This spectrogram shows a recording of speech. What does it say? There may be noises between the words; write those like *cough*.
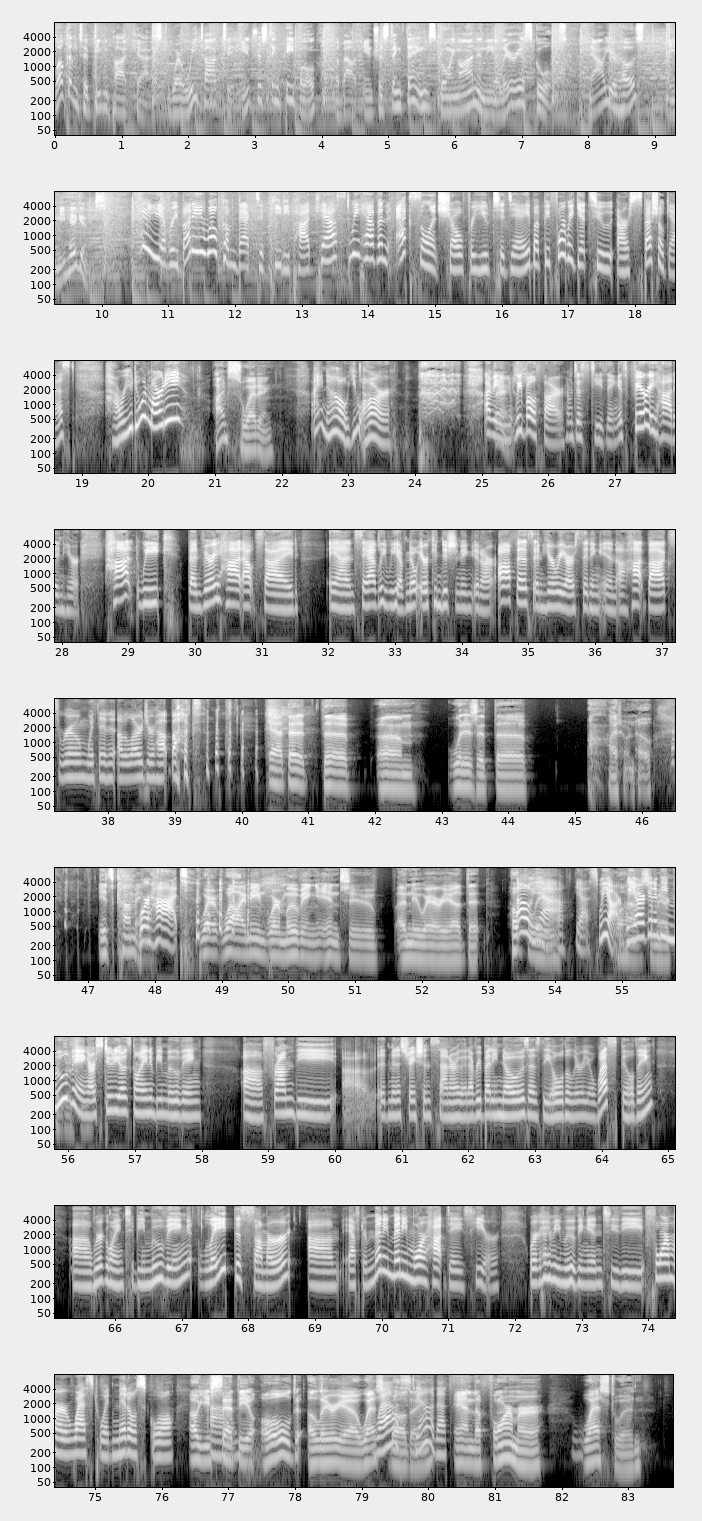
Welcome to PD Podcast, where we talk to interesting people about interesting things going on in the Elyria schools. Now, your host, Amy Higgins. Hey, everybody, welcome back to PD Podcast. We have an excellent show for you today, but before we get to our special guest, how are you doing, Marty? I'm sweating. I know, you are. *laughs* *laughs* I mean, Thanks. we both are. I'm just teasing. It's very hot in here. Hot week, been very hot outside. And sadly, we have no air conditioning in our office. And here we are sitting in a hot box room within a larger hot box. *laughs* Yeah, the the um, what is it? The *laughs* I don't know. It's coming. We're hot. We're well. I mean, we're moving into a new area that Oh yeah, yes, we are. we'll we are going to be moving. Our studio is going to be moving uh, from the uh, administration center that everybody knows as the old Elyria West building. Uh, we're going to be moving late this summer um, after many, many more hot days here. We're going to be moving into the former Westwood Middle School. Oh, you said the old Elyria West, Um, West, building. yeah, that's- and the former Westwood.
